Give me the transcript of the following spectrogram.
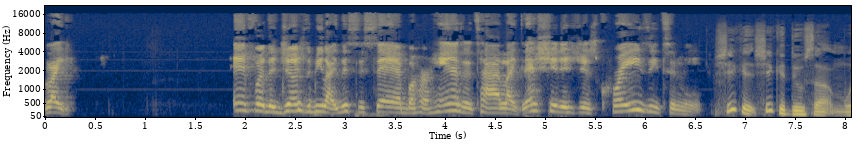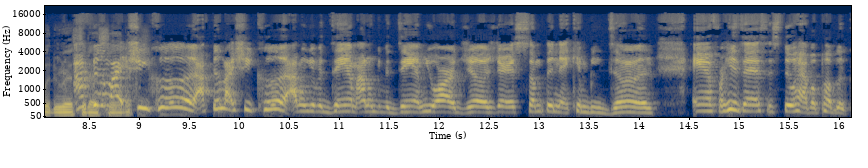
like, and for the judge to be like, this is sad, but her hands are tied, like that shit is just crazy to me. She could she could do something with the rest I of that. I feel like she could. I feel like she could. I don't give a damn. I don't give a damn. You are a judge. There is something that can be done, and for his ass to still have a public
